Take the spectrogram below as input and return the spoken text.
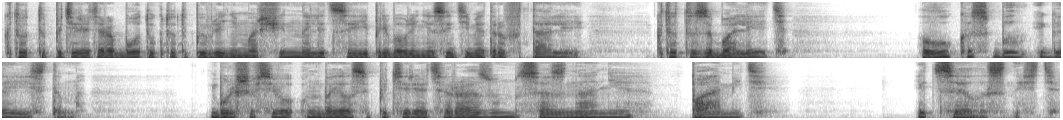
кто-то потерять работу, кто-то появление морщин на лице и прибавление сантиметров в талии — кто-то заболеть. Лукас был эгоистом. Больше всего он боялся потерять разум, сознание, память и целостность.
